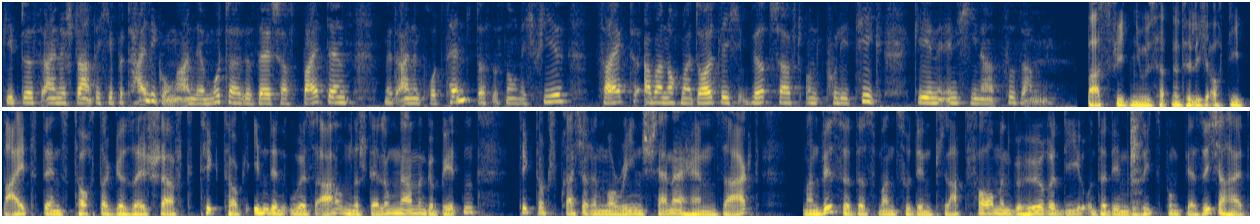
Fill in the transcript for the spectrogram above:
gibt es eine staatliche Beteiligung an der Muttergesellschaft ByteDance mit einem Prozent. Das ist noch nicht viel, zeigt aber nochmal deutlich, Wirtschaft und Politik gehen in China zusammen. BuzzFeed News hat natürlich auch die ByteDance-Tochtergesellschaft TikTok in den USA um eine Stellungnahme gebeten. TikTok-Sprecherin Maureen Shanahan sagt, man wisse, dass man zu den Plattformen gehöre, die unter dem Gesichtspunkt der Sicherheit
